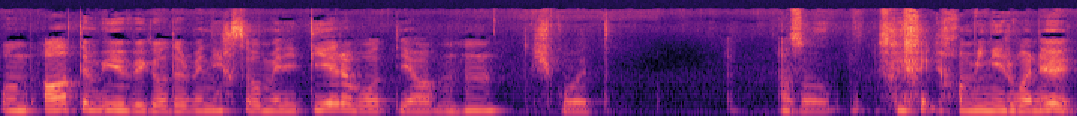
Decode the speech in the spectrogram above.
und Atemübung oder wenn ich so meditieren will, ja, mhm, ist gut. Also ich habe meine Ruhe nicht.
